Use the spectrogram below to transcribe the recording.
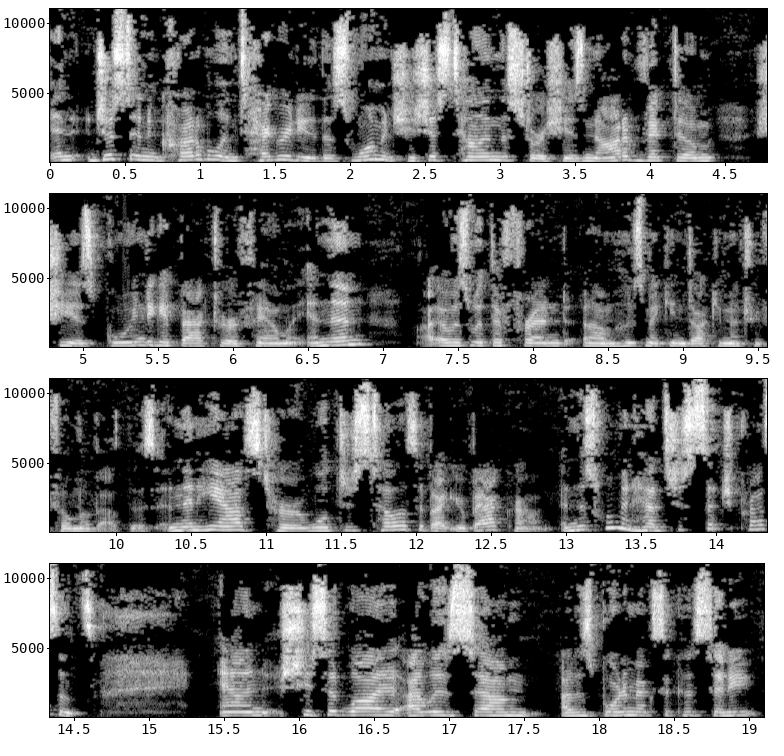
and just an incredible integrity to this woman. She's just telling the story. She is not a victim. She is going to get back to her family. And then I was with a friend um, who's making a documentary film about this, and then he asked her, "Well, just tell us about your background." And this woman had just such presence. And she said, "Well, I, I was um, I was born in Mexico City.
